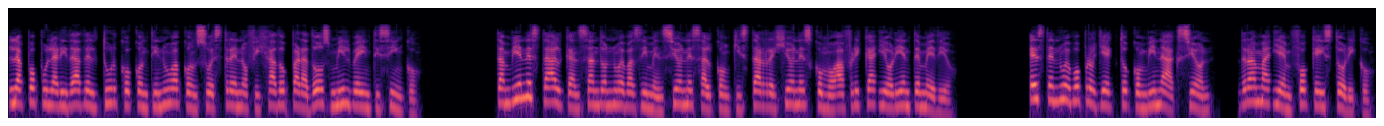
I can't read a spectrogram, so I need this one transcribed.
La popularidad del turco continúa con su estreno fijado para 2025. También está alcanzando nuevas dimensiones al conquistar regiones como África y Oriente Medio. Este nuevo proyecto combina acción, drama y enfoque histórico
